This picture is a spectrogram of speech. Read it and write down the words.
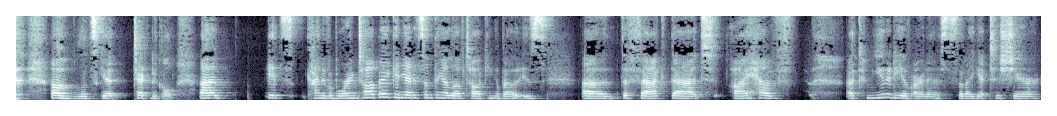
um, let's get technical. Uh, it's kind of a boring topic, and yet it's something I love talking about. Is uh, the fact that I have a community of artists that I get to share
